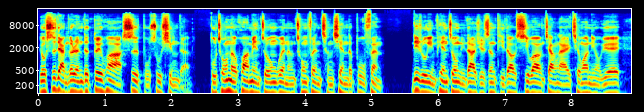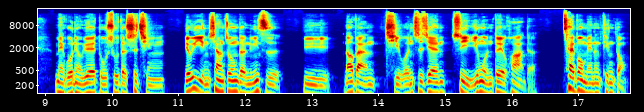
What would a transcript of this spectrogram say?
有时两个人的对话是补述性的，补充了画面中未能充分呈现的部分。例如，影片中女大学生提到希望将来前往纽约、美国纽约读书的事情。由于影像中的女子与老板启文之间是以英文对话的，蔡伯没能听懂。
